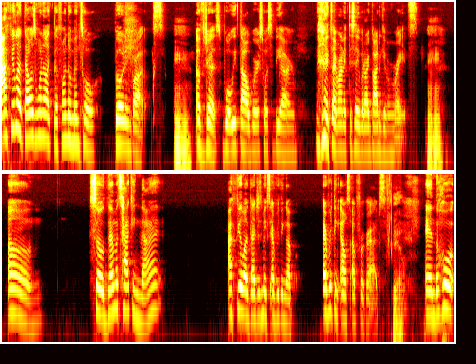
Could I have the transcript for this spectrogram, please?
I feel like that was one of like the fundamental building blocks hmm of just what we thought were supposed to be our it's ironic to say but our God-given rights. hmm Um so them attacking that I feel like that just makes everything up everything else up for grabs. Yeah, And the whole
